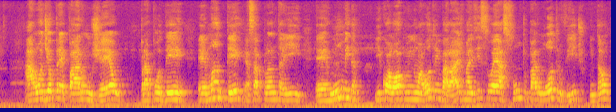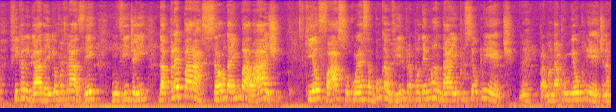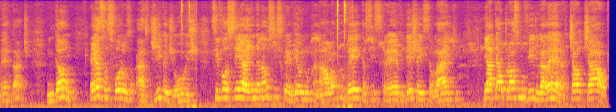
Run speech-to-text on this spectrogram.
aonde eu preparo um gel para poder é, manter essa planta aí é, úmida e coloco em uma outra embalagem, mas isso é assunto para um outro vídeo. Então fica ligado aí que eu vou trazer um vídeo aí da preparação da embalagem que eu faço com essa Bougainville para poder mandar aí para o seu cliente, né? Para mandar para o meu cliente, na verdade. Então, essas foram as dicas de hoje. Se você ainda não se inscreveu aí no canal, aproveita, se inscreve, deixa aí seu like. E até o próximo vídeo, galera. Tchau, tchau.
